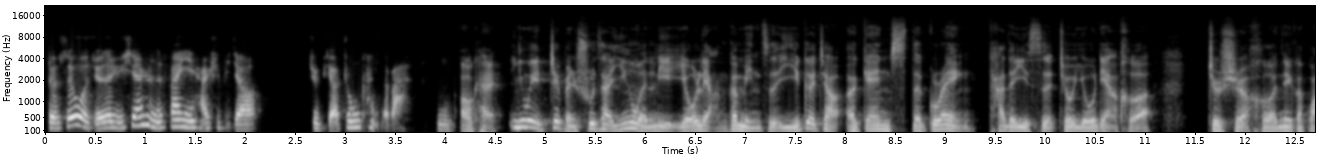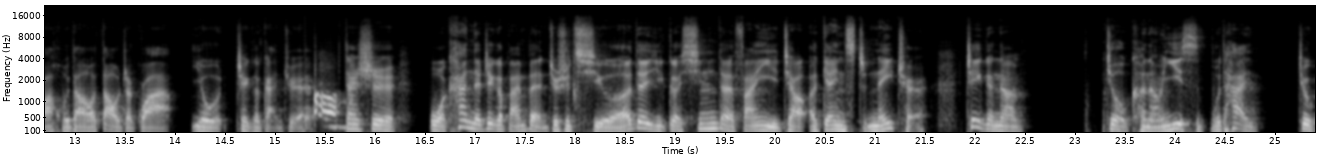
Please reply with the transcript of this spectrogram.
对，所以我觉得于先生的翻译还是比较就比较中肯的吧。OK，因为这本书在英文里有两个名字，一个叫 Against the Grain，它的意思就有点和，就是和那个刮胡刀倒着刮有这个感觉。但是我看的这个版本就是企鹅的一个新的翻译叫 Against Nature，这个呢就可能意思不太，就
